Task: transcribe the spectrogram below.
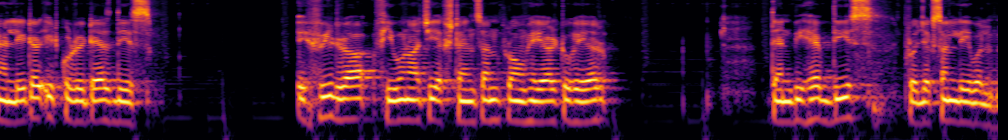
and later it could retest this. If we draw Fibonacci extension from here to here then we have this projection level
